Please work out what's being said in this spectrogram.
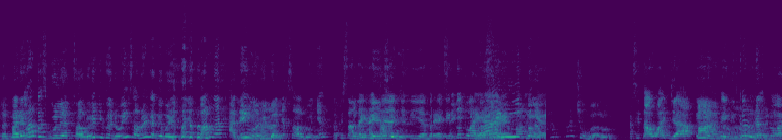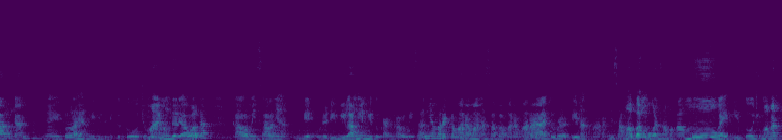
Dan padahal pas gue lihat saldonya juga doi saldonya kagak banyak-banyak banget ada yang Iya. lebih banyak saldonya tapi santai Tapi aja gitu ya beretitude lah baik ya. Banget iya. Coba lo kasih tahu aja apa Iya, kayak gitu. Kan udah bener. kelar kan? Nah itulah yang kayak gitu-gitu tuh. Cuma emang dari awal kan kalau misalnya dia udah dibilangin gitu kan kalau misalnya mereka marah-marah nasabah marah-marah itu berarti na- marahnya sama bang bukan sama kamu kayak gitu. Cuma kan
